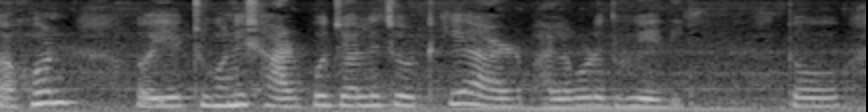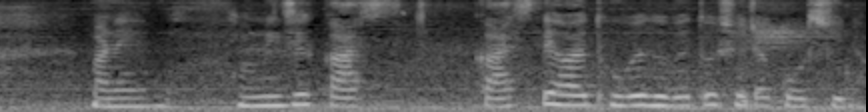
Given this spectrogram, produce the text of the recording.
তখন ওই একটুখানি সার্প জলে চটকে আর ভালো করে ধুয়ে দিই। তো মানে এমনি যে কাচ, কাচতে হয় ধুবে ধুবে তো সেটা করছি না।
